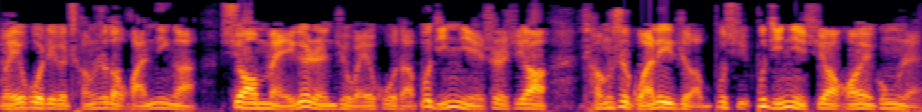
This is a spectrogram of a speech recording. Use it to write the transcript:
维护这个城市的环境啊，需要每个人去维护它，不仅仅是需要城市管理者，不需不仅仅需要环卫工人，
